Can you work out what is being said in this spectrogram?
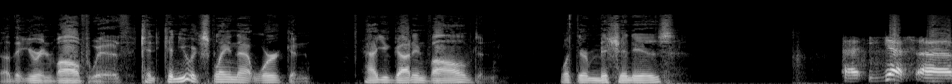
uh, that you're involved with. Can can you explain that work and how you got involved and what their mission is? Uh, yes, uh,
